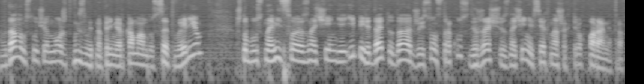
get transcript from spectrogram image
В данном случае он может вызвать, например, команду setValue, чтобы установить свое значение и передать туда JSON-строку, содержащую значение всех наших трех параметров.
